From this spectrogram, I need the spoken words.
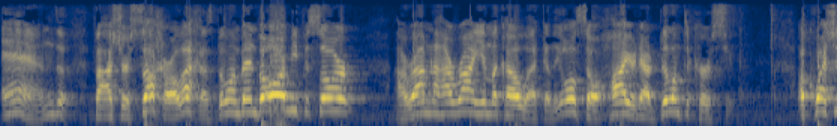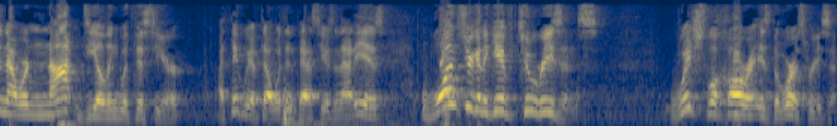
And v'asher sachar alechas bilam ben ba'or mipesor aram naharayim lakalek. And they also hired out Bilam to curse you. A question that we're not dealing with this year, I think we have dealt with in past years, and that is, once you're going to give two reasons, which lachara is the worst reason?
